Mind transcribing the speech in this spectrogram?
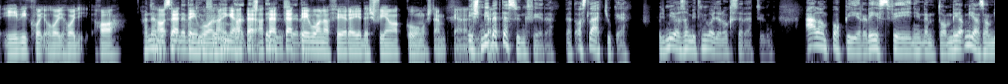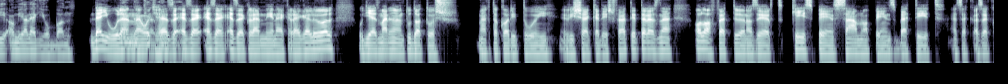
évig, hogy, hogy, hogy ha ha nem ha tettél volna, félre, igen, ha, te, ha te, tettél félre. volna félre, édesfiam, akkor most nem kell. És mibe teszünk félre? Tehát azt látjuk-e, hogy mi az, amit mi magyarok szeretünk? Állampapír, részfény, nem tudom, mi, mi az, ami, ami a legjobban de jó lenne, hogyha ezek, ezek, ezek, ezek lennének legelől. Ugye ez már nagyon tudatos megtakarítói viselkedést feltételezne. Alapvetően azért készpénz, számlapénz, betét, ezek, ezek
